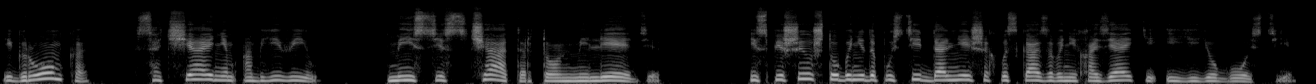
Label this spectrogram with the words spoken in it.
и громко, с отчаянием объявил «Миссис Чаттертон, миледи!» и спешил, чтобы не допустить дальнейших высказываний хозяйки и ее гостьи.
